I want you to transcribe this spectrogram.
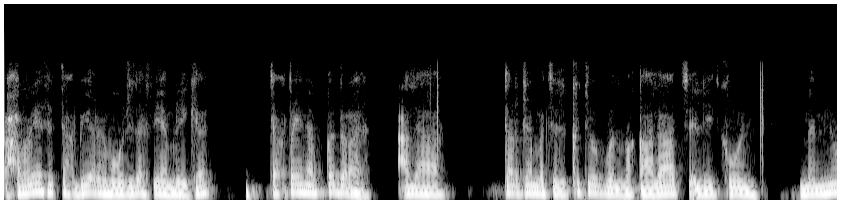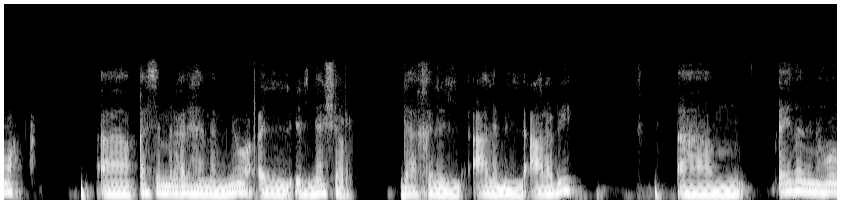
حرية التعبير الموجودة في أمريكا تعطينا القدرة على ترجمة الكتب والمقالات اللي تكون ممنوع آه، قسم من عندها ممنوع النشر داخل العالم العربي. أيضا إنه هو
